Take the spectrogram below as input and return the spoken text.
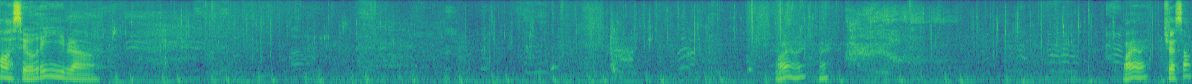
Oh, c'est horrible. Hein. Ouais, ouais, ouais. Ouais, ouais. Tu as ça?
